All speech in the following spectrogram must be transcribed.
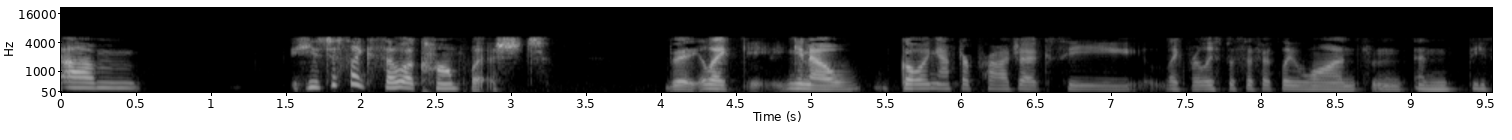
um he's just like so accomplished like you know going after projects he like really specifically wants and and he's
